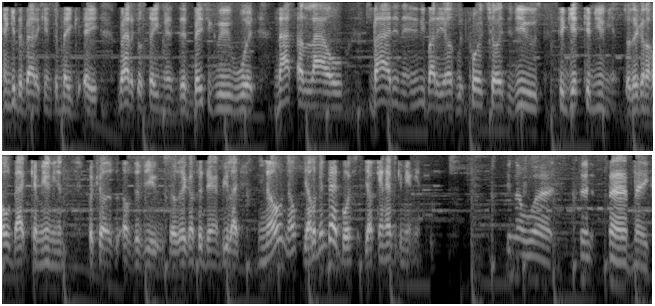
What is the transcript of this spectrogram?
and get the Vatican to make a radical statement that basically would not allow Biden and anybody else with pro-choice views to get communion. So they're going to hold back communion because of the views. So they're going to sit there and be like, no, no, y'all have been bad boys. Y'all can't have the communion. You know what? That, that makes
